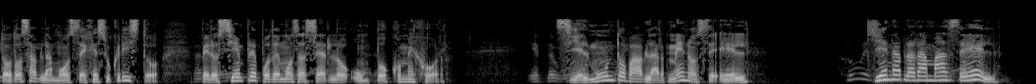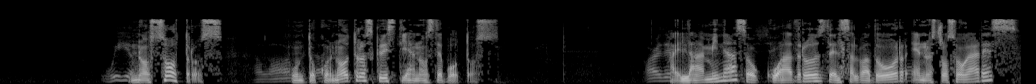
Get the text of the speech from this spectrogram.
Todos hablamos de Jesucristo, pero siempre podemos hacerlo un poco mejor. Si el mundo va a hablar menos de Él, ¿quién hablará más de Él? Nosotros, junto con otros cristianos devotos. ¿Hay láminas o cuadros del Salvador en nuestros hogares?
